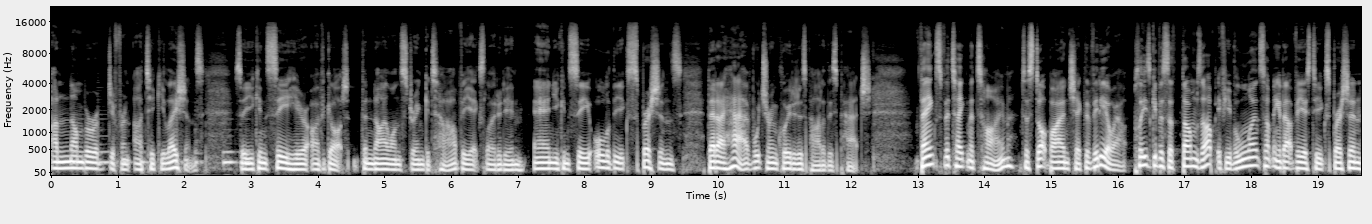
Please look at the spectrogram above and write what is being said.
a number of different articulations. So, you can see here I've got the nylon string guitar VX loaded in, and you can see all of the expressions that I have, which are included as part of this patch. Thanks for taking the time to stop by and check the video out. Please give us a thumbs up if you've learned something about VST expression,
